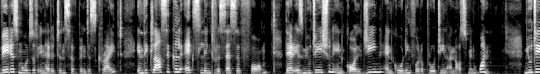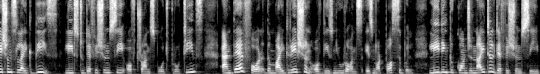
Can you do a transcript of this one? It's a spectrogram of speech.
Various modes of inheritance have been described. In the classical X-linked recessive form, there is mutation in KAL gene encoding for a protein anosmin 1. Mutations like these leads to deficiency of transport proteins and therefore the migration of these neurons is not possible leading to congenital deficiency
